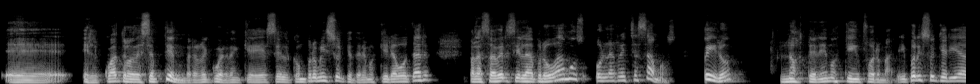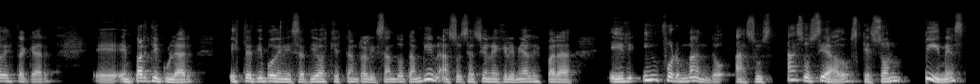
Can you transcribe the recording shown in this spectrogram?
el 4 de septiembre, recuerden que es el compromiso que tenemos que ir a votar para saber si la aprobamos o la rechazamos, pero nos tenemos que informar. Y por eso quería destacar en particular este tipo de iniciativas que están realizando también asociaciones gremiales para ir informando a sus asociados, que son pymes,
